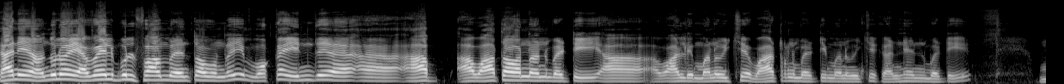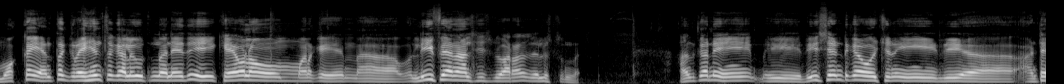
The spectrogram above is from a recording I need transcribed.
కానీ అందులో అవైలబుల్ ఫామ్ ఎంత ఉంది మొక్క ఎన్ని ఆ ఆ వాతావరణాన్ని బట్టి వాళ్ళు మనం ఇచ్చే వాటర్ని బట్టి మనం ఇచ్చే కంటెంట్ని బట్టి మొక్క ఎంత గ్రహించగలుగుతుంది అనేది కేవలం మనకి లీఫ్ అనాలిసిస్ ద్వారా తెలుస్తుంది. అందుకని ఈ రీసెంట్గా వచ్చిన ఈ అంటే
